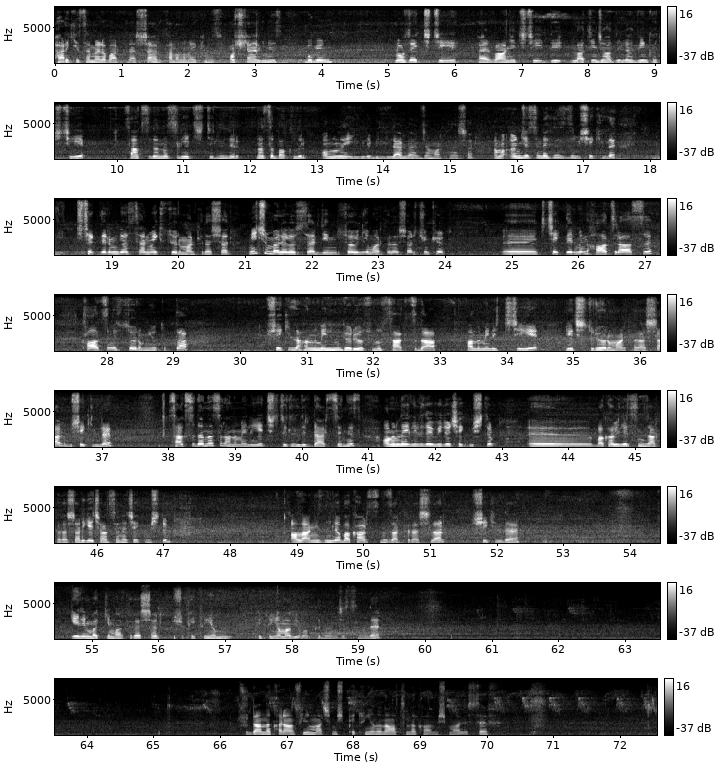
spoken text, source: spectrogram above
Herkese merhaba arkadaşlar. Kanalıma hepiniz hoş geldiniz. Bugün rozet çiçeği, pervane çiçeği, latince adıyla vinca çiçeği saksıda nasıl yetiştirilir, nasıl bakılır onunla ilgili bilgiler vereceğim arkadaşlar. Ama öncesinde hızlı bir şekilde çiçeklerimi göstermek istiyorum arkadaşlar. Niçin böyle gösterdiğimi söyleyeyim arkadaşlar. Çünkü eee, çiçeklerimin hatırası kalsın istiyorum YouTube'da. Şu şekilde hanım elimi görüyorsunuz. Saksıda hanım eli çiçeği yetiştiriyorum arkadaşlar. Bu şekilde. Saksıda nasıl hanım eli yetiştirilir derseniz onunla ilgili de video çekmiştim. Ee, bakabilirsiniz arkadaşlar. Geçen sene çekmiştim. Allah'ın izniyle bakarsınız arkadaşlar. Şu şekilde. Gelin bakayım arkadaşlar. Şu petunyamı, petunyama bir bakın öncesinde. Şuradan da karanfil açmış. Petunya'nın altında kalmış maalesef.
